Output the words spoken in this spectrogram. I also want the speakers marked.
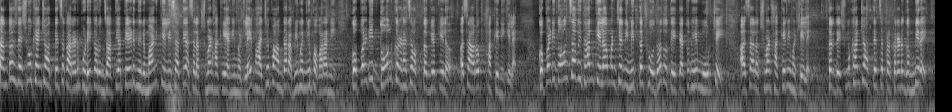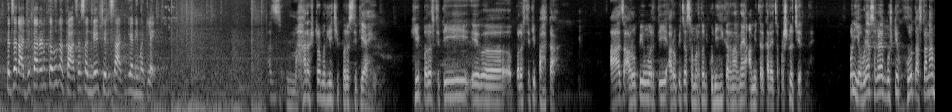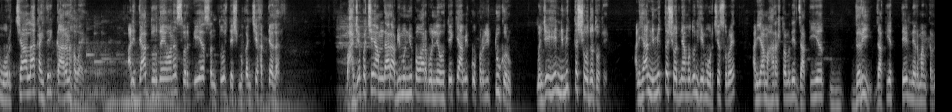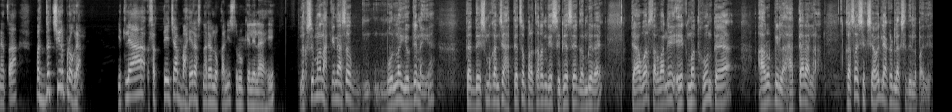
Speaker 1: संतोष देशमुख यांच्या हत्येचं कारण पुढे करून जातीय तेढ निर्माण केली जाते असं लक्ष्मण हाके यांनी म्हटलंय. भाजप आमदार अभिमन्यू पवारांनी कोपर्डी दोन करण्याचं वक्तव्य केलं असा आरोप हाकेंनी केलाय. कोपर्डी दोनचं विधान केलं म्हणजे निमित्त शोधत होते त्यातून हे मोर्चे असं लक्ष्मण हाकेंनी म्हटलेलं आहे. तर देशमुखांच्या हत्येचं प्रकरण गंभीर आहे त्याचं राजकारण करू नका असं संजय शिरसाट यांनी म्हटलंय.
Speaker 2: आज महाराष्ट्रामधली जी परिस्थिती आहे ही परिस्थिती परिस्थिती पाहता आज आरोपींवरती आरोपीचं समर्थन कुणीही करणार नाही आम्ही तर करायचा प्रश्नच येत नाही. पण एवढ्या सगळ्या गोष्टी होत असताना मोर्चाला काहीतरी कारण हवं आहे आणि त्या दुर्दैवानं स्वर्गीय संतोष देशमुखांची हत्या झाली. भाजपचे आमदार अभिमन्यू पवार बोलले होते की आम्ही कोपर्डी टू करू. म्हणजे हे निमित्त शोधत होते. आणि ह्या निमित्त शोधण्यामधून हे मोर्चे सुरू आहेत. आणि या महाराष्ट्रामध्ये जातीय दरी जातीय तेढ निर्माण करण्याचा पद्धतशीर प्रोग्राम इथल्या सत्तेच्या बाहेर असणाऱ्या लोकांनी सुरू केलेला आहे.
Speaker 3: लक्ष्मण हाकेने असं बोलणं योग्य नाही आहे त्या देशमुखांच्या हत्येचं प्रकरण जे सिरियस आहे गंभीर आहे त्यावर सर्वांनी एकमत होऊन त्या आरोपीला हत्याराला कसं शिक्षा होईल याकडे लक्ष दिलं पाहिजे.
